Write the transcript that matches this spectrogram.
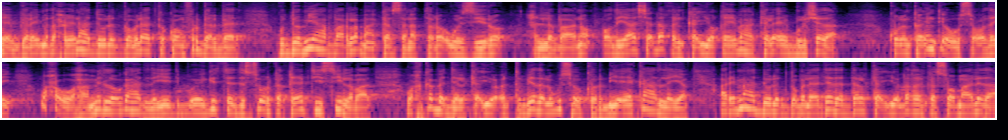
qayb galay madaxweynaha dowlad goboleedka koonfur galbeed guddoomiyaha baarlamaanka sanataro wasiiro xildhibaano odayaasha dhaqanka iyo qaybaha kale ee bulshada. Kulanka intii uu socday waxa uu ahaa mid looga hadlayay dib u eegista dastuurka qaybtiisii labaad wax ka bedelka iyo cutubyada lagu soo kordhiyay ee ka hadlaya arrimaha dowlad goboleedyada dalka iyo dhaqanka soomaalida.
